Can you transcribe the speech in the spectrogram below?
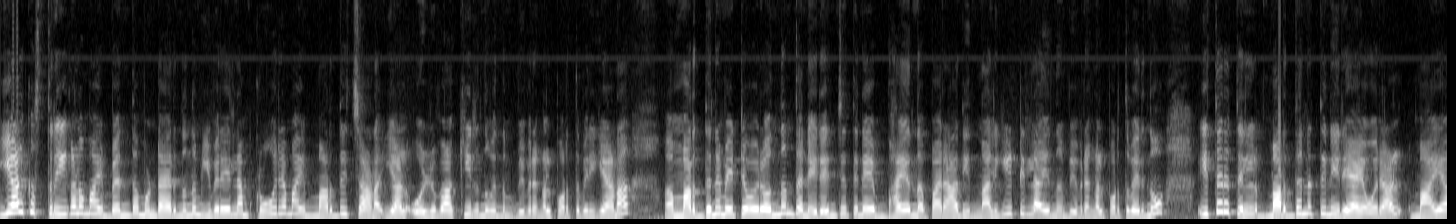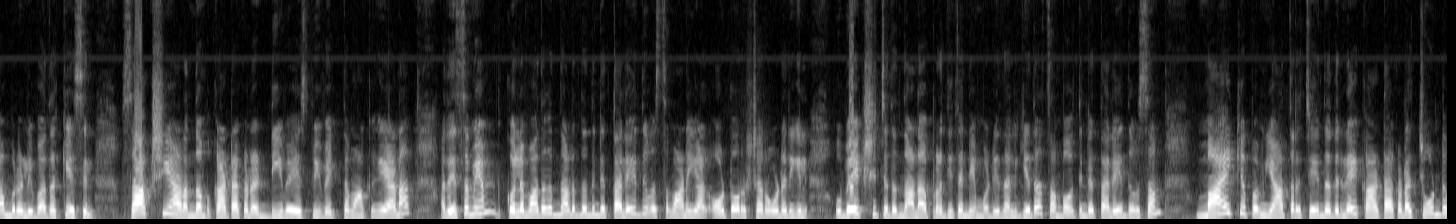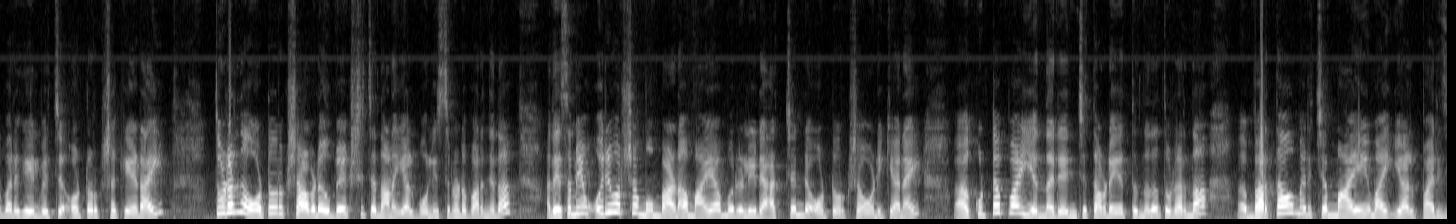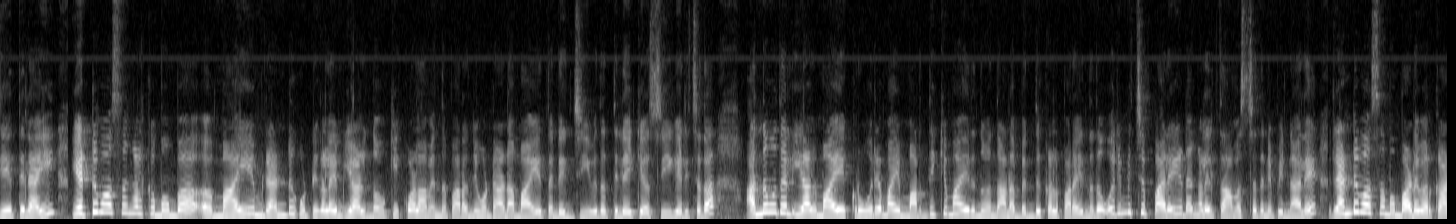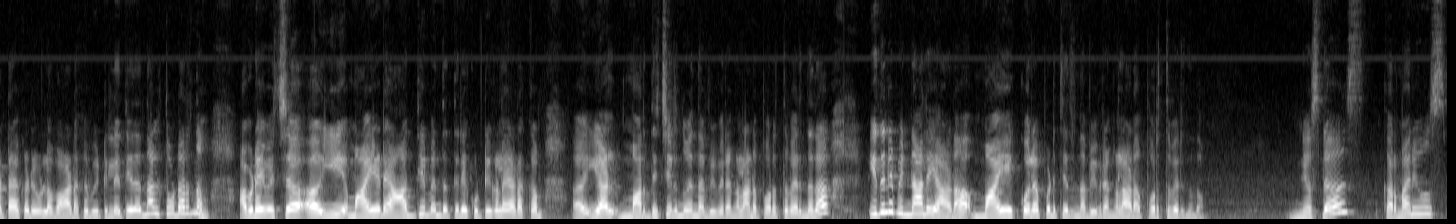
ഇയാൾക്ക് സ്ത്രീകളുമായി ബന്ധമുണ്ടായിരുന്നെന്നും ഇവരെല്ലാം ക്രൂരമായി മർദ്ദിച്ചാണ് ഇയാൾ ഒഴിവാക്കിയിരുന്നുവെന്നും വിവരങ്ങൾ പുറത്തുവരികയാണ്. വരികയാണ് മർദ്ദനമേറ്റവരൊന്നും തന്നെ രഞ്ജിത്തിനെ ഭയന്ന് പരാതി നൽകിയിട്ടില്ല എന്നും വിവരങ്ങൾ പുറത്തുവരുന്നു. ഇത്തരത്തിൽ മർദ്ദനത്തിനിരയായ ഒരാൾ മായാമുരളി വധക്കേസിൽ സാക്ഷിയാണെന്നും കാട്ടാക്കട ഡിവൈഎസ്പി വ്യക്തമാക്കുകയാണ്. അതേസമയം കൊലപാതകം നടന്നതിന്റെ തലേ ദിവസമാണ് ഇയാൾ ഓട്ടോറിക്ഷ റോഡരികിൽ ഉപേക്ഷിച്ചതെന്നാണ് പ്രതി തന്നെ മൊഴി നൽകിയത്. സംഭവത്തിന്റെ തലേ ദിവസം മായയ്ക്കൊപ്പം യാത്ര ചെയ്യുന്നതിനെ കാട്ടാക്കട ചൂണ്ടുപലകയിൽ വെച്ച് ഓട്ടോറിക്ഷ കേടായി തുടർന്ന് ഓട്ടോറിക്ഷ അവിടെ ഉപേക്ഷിച്ചെന്നാണ് ഇയാൾ പോലീസിനോട് പറഞ്ഞത്. അതേസമയം ഒരു വർഷം മുമ്പാണ് മായാമുരളിയുടെ അച്ഛന്റെ ഓട്ടോറിക്ഷ ഓടിക്കാനായി കുട്ടപ്പായി എന്ന രഞ്ജിത്ത് അവിടെ എത്തുന്നത്. തുടർന്ന് ഭർത്താവ് മരിച്ച മായയുമായി ഇയാൾ പരിചയത്തിലായി. എട്ട് മാസങ്ങൾക്ക് മുമ്പ് മായയും രണ്ട് കുട്ടികളെയും ഇയാൾ നോക്കിക്കൊള്ളാമെന്ന് പറഞ്ഞുകൊണ്ടാണ് മായയെ തന്റെ ജീവിതത്തിലേക്ക് സ്വീകരിച്ചത്. അന്നു മുതൽ ഇയാൾ മായയെ ക്രൂരമായി മർദ്ദിക്കുമായിരുന്നു എന്നാണ് ബന്ധുക്കൾ പറയുന്നത്. ഒരുമിച്ച് പലയിടങ്ങളിൽ താമസിച്ചതിന് പിന്നാലെ രണ്ട് മാസം മുമ്പാണ് ഇവർ കാട്ടാക്കടയുള്ള വാടക വീട്ടിലെത്തിയത്. എന്നാൽ തുടർന്നും അവിടെ വെച്ച് ഈ മായയുടെ ആദ്യ ബന്ധത്തിലെ കുട്ടികളെ അടക്കം ഇയാൾ മർദ്ദിച്ചിരുന്നു എന്ന വിവരങ്ങളാണ് പുറത്തു വരുന്നത്. ഇതിന് പിന്നാലെയാണ് മായയെ കൊലപ്പെടുത്തിയിരുന്ന വിവരങ്ങളാണ് പുറത്തു വരുന്നത്. News desk Karma news.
